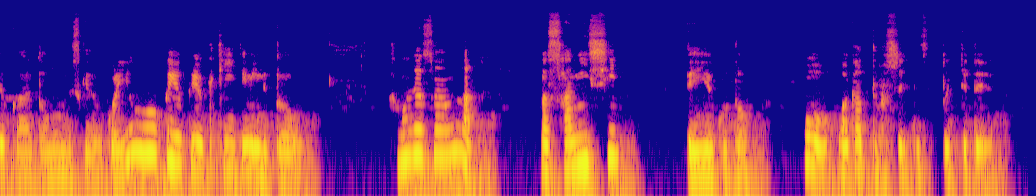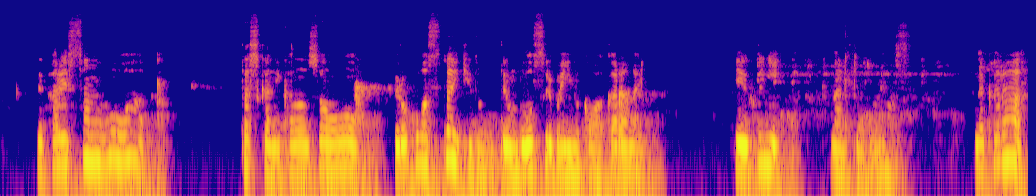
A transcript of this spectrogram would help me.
よくあると思うんですけど、これよくよくよく聞いてみると、彼女さんは、まあ、寂しいっていうことを分かってほしいってずっと言ってて、で、彼氏さんの方は、確かに彼女を喜ばせたいけど、でもどうすればいいのかわからないっていうふうになると思います。だから、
